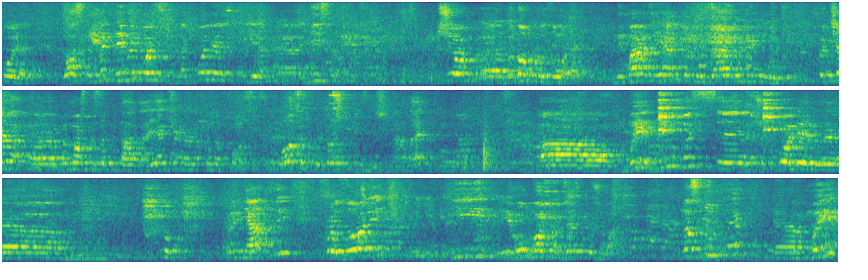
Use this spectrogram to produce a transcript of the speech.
колір. Власне, ми дивимося на колір і е, дійсно, якщо е, воно прозоре, немає ніякої зайвої муті. Хоча ви можете запитати, а як це на рахунок посуду? Посуд ви трошки пізніше, нагадайте поговоримо. Ми дивимося, що колір е, ну, прийнятний, прозорий його можна вже споживати. Наступне, е, ми е,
